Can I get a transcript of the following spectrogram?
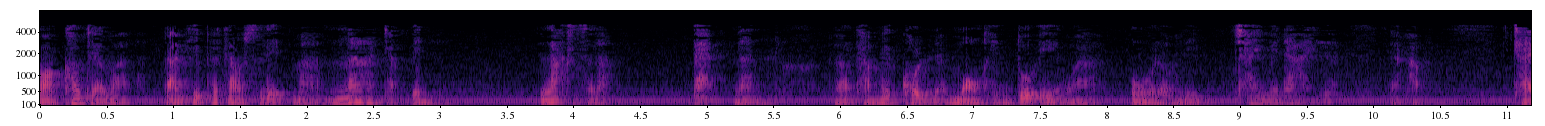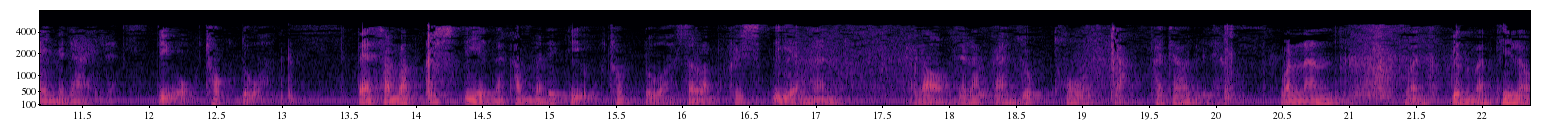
ก็เข้าใจว่าการที่พระเจ้าเสด็จมาน่าจะเป็น ลักษณะแบบนั้นแล้วทำให้คนเนี่ยมองเห็นตัวเองว่า โอ้เรานี้ใช้ไม่ได้เลยนะครับ ใช้ไม่ได้เลยตีอกชกตัว แต่สำหรับคริสเตียนนะครับ ไม่ได้ตีอกชกตัวสำหรับคริสเตียนนั้น เราได้รับการยกโทษจากพระเจ้าอยู่แล้ว วันนั้นวันเป็นวันที่เรา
